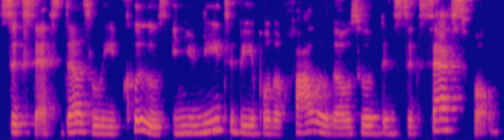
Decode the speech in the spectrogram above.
success does leave clues and you need to be able to follow those who have been successful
